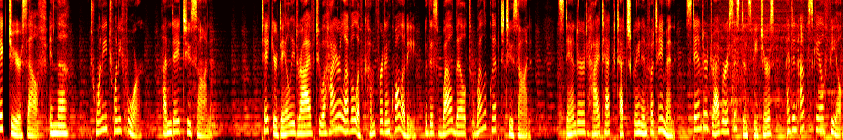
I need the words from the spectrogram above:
Picture yourself in the 2024 Hyundai Tucson. Take your daily drive to a higher level of comfort and quality with this well-built, well-equipped Tucson. Standard high-tech touchscreen infotainment, standard driver assistance features, and an upscale feel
